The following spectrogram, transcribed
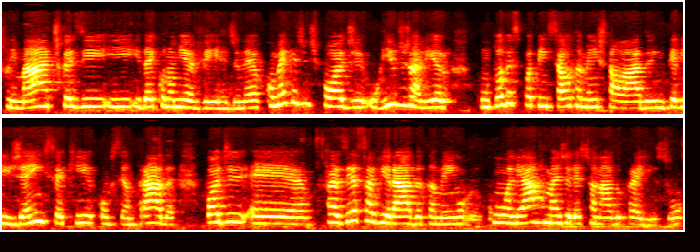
climáticas e, e, e, da economia verde, né? Como é que a gente pode, o Rio de Janeiro, com todo esse potencial também instalado em inteligência aqui concentrada, pode é, fazer essa virada também com um olhar mais direcionado para isso?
